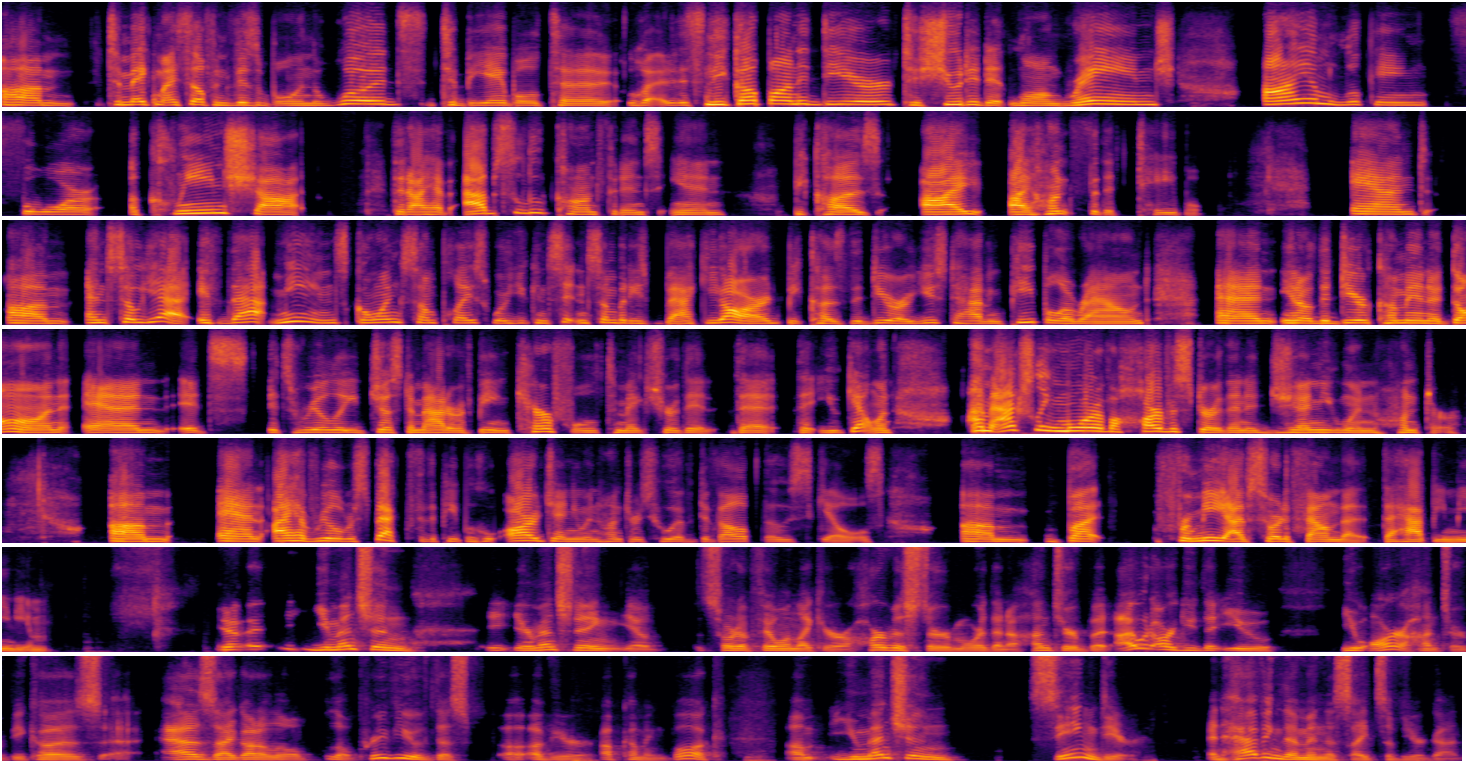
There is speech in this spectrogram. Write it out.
um, to make myself invisible in the woods, to be able to sneak up on a deer, to shoot it at long range. I am looking for a clean shot that I have absolute confidence in because I I hunt for the table. And um, and so yeah, if that means going someplace where you can sit in somebody's backyard because the deer are used to having people around, and you know the deer come in at dawn, and it's it's really just a matter of being careful to make sure that that that you get one. I'm actually more of a harvester than a genuine hunter. Um, and i have real respect for the people who are genuine hunters who have developed those skills um, but for me i've sort of found that the happy medium. You know uh, you mentioned you're mentioning you know sort of feeling like you're a harvester more than a hunter but i would argue that you you are a hunter because uh, as i got a little little preview of this uh, of your upcoming book um, you mentioned seeing deer and having them in the sights of your gun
